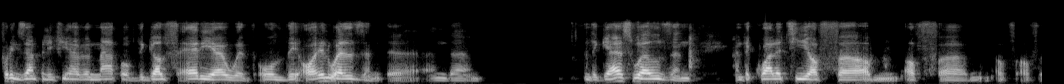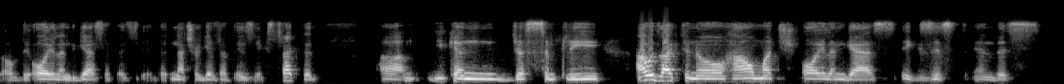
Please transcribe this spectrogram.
for example, if you have a map of the Gulf area with all the oil wells and, uh, and um, and the gas wells and and the quality of um, of, um, of, of, of the oil and the gas that is the natural gas that is extracted, um, you can just simply. I would like to know how much oil and gas exist in this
